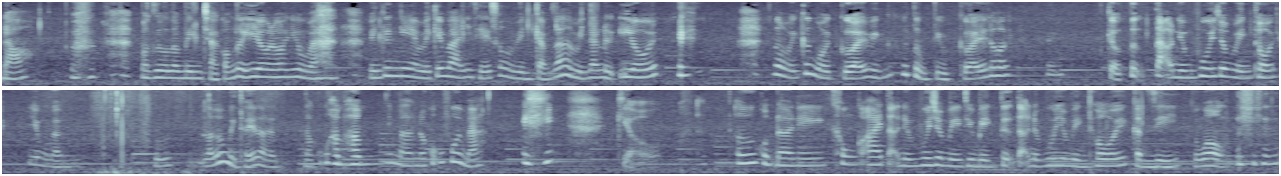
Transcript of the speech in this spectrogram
đó. Mặc dù là mình chả có người yêu đâu, nhưng mà mình cứ nghe mấy cái bài như thế xong rồi mình cảm giác là mình đang được yêu ấy. Rồi mình cứ ngồi cười, mình cứ tủm tỉm cười thôi. Kiểu tự tạo niềm vui cho mình thôi. Nhưng mà nó lúc mình thấy là nó cũng hâm hâm, nhưng mà nó cũng vui mà. Kiểu ừ cuộc đời này không có ai tạo niềm vui cho mình thì mình tự tạo niềm vui cho mình thôi cần gì đúng không?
